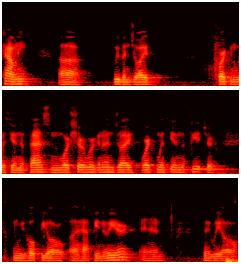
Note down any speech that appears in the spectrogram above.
county. Uh, we've enjoyed working with you in the past, and we're sure we're going to enjoy working with you in the future. And we hope you all a happy new year, and may we all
